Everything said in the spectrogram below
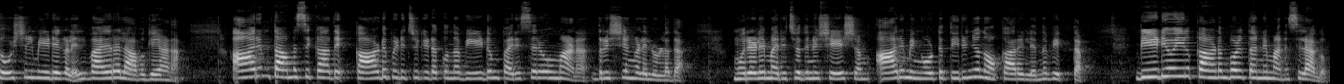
സോഷ്യൽ മീഡിയകളിൽ വൈറലാവുകയാണ്. ആരും താമസിക്കാതെ കാട് പിടിച്ചു കിടക്കുന്ന വീടും പരിസരവുമാണ് ദൃശ്യങ്ങളിലുള്ളത്. മുരളി മരിച്ചതിനു ശേഷം ആരും ഇങ്ങോട്ട് തിരിഞ്ഞു നോക്കാറില്ലെന്ന് വ്യക്തം. വീഡിയോയിൽ കാണുമ്പോൾ തന്നെ മനസ്സിലാകും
